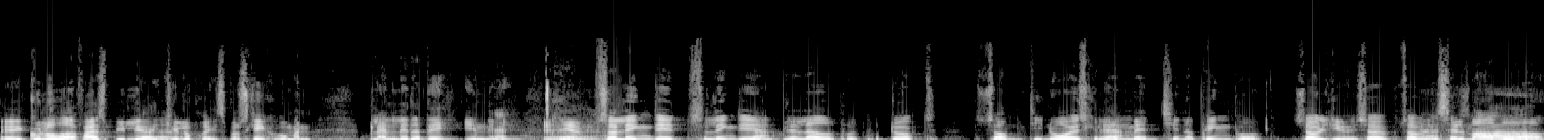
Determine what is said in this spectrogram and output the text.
Øh, guldrødder er faktisk billigere Ja. i kilopris. Måske kunne man blande lidt af det ind Ja. i. Øh, Jamen, så længe det, så længe det Ja. ja. bliver lavet på et produkt, som de nordiske Ja. ja. landmænd tjener penge på, så vil de jo, så, så vil Ja. det sælge meget bedre.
